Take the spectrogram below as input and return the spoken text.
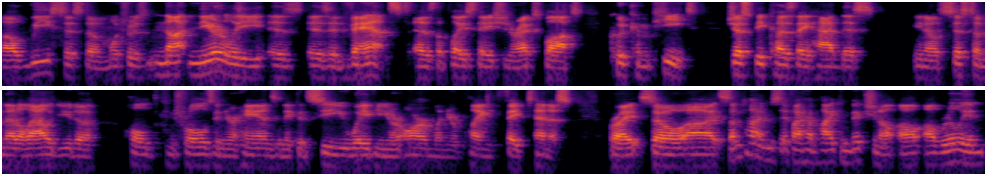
uh, Wii system, which was not nearly as as advanced as the PlayStation or Xbox, could compete just because they had this you know system that allowed you to hold controls in your hands and it could see you waving your arm when you're playing fake tennis right so uh, sometimes if i have high conviction i'll, I'll, I'll really in,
